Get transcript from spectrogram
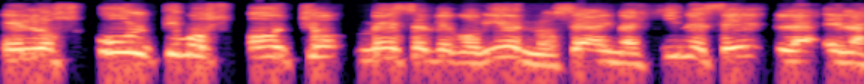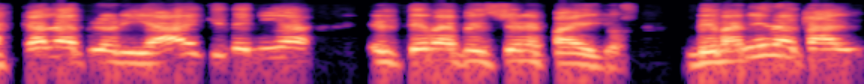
en los últimos ocho meses de gobierno. O sea, imagínese la, en la escala de prioridades que tenía el tema de pensiones para ellos. De manera tal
